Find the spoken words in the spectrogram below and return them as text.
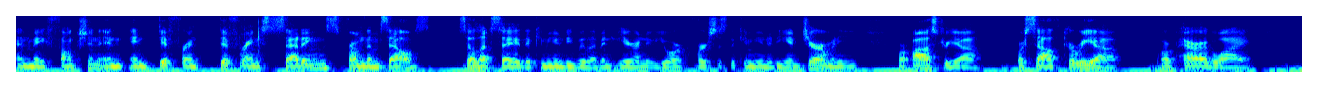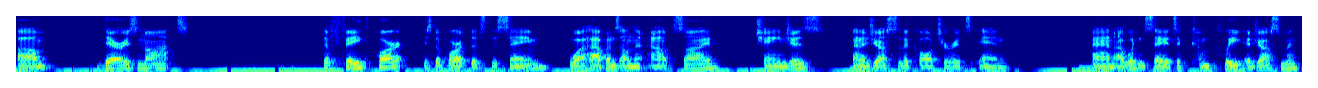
and may function in, in different differing settings from themselves. So let's say the community we live in here in New York versus the community in Germany or Austria or South Korea or Paraguay. Um, there is not the faith part is the part that's the same. What happens on the outside changes and adjusts to the culture it's in. And I wouldn't say it's a complete adjustment,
